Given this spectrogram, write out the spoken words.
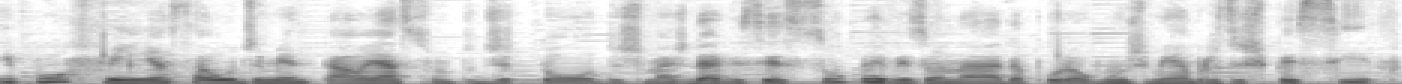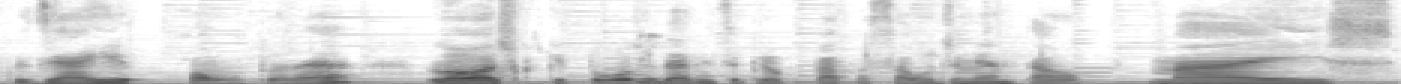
E por fim, a saúde mental é assunto de todos, mas deve ser supervisionada por alguns membros específicos. E aí, ponto, né? Lógico que todos devem se preocupar com a saúde mental, mas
